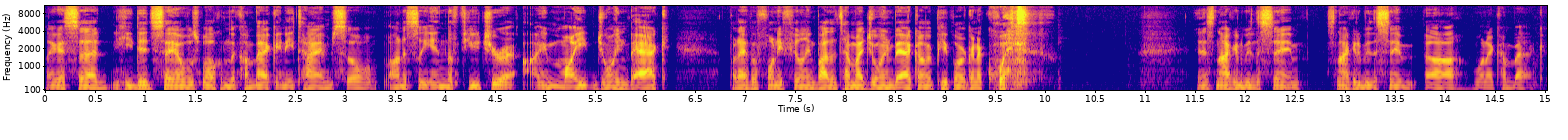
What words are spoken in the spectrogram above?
like I said, he did say I was welcome to come back anytime. So honestly, in the future, I, I might join back, but I have a funny feeling by the time I join back, other people are gonna quit, and it's not gonna be the same. It's not going to be the same uh, when I come back.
